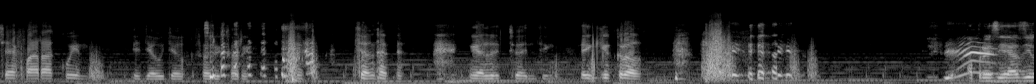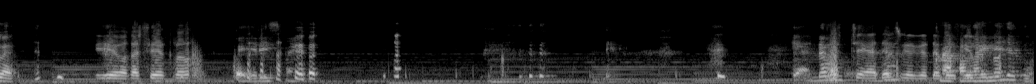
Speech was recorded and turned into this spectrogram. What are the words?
Chef Farah Queen. Ya jauh-jauh. Sorry sorry. Jangan. Nggak lucu anjing. Thank you Kroll. Apresiasi lah. Iya makasih ya respect. Ya ada C Adams gak ada double kenapa game lain lah. aja tuh?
